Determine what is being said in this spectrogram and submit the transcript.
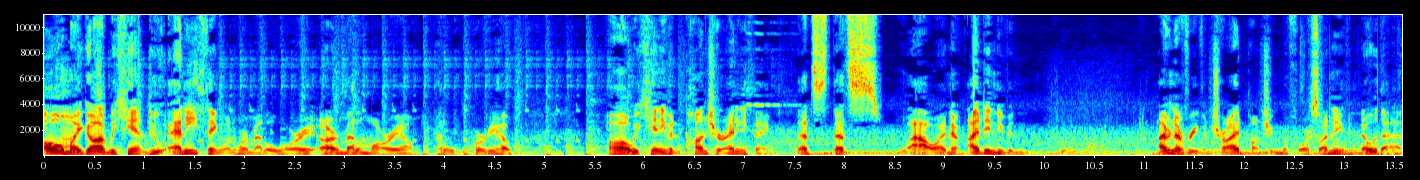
Oh my god, we can't do anything when we're Metal Wario or Metal Mario. Metal Wario. Oh, we can't even punch or anything. That's that's wow, I know I didn't even I've never even tried punching before, so I didn't even know that.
